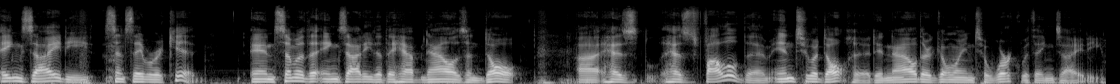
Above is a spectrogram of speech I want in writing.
anxiety since they were a kid. And some of the anxiety that they have now as an adult uh, has has followed them into adulthood, and now they're going to work with anxiety.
